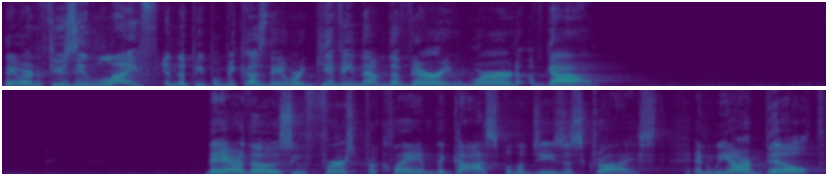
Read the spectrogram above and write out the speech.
They were infusing life in the people because they were giving them the very word of God. They are those who first proclaim the gospel of Jesus Christ. And we are built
